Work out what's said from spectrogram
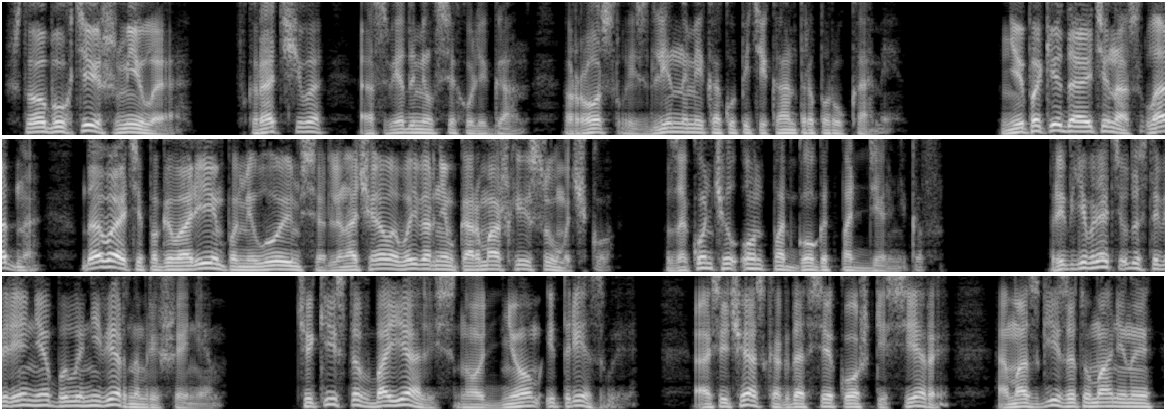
«Что бухтишь, милая?» — вкратчиво осведомился хулиган, рослый, с длинными, как у пятикантропа, руками. «Не покидайте нас, ладно? Давайте поговорим, помилуемся, для начала вывернем кармашки и сумочку». Закончил он под гогот поддельников. Предъявлять удостоверение было неверным решением. Чекистов боялись, но днем и трезвые. А сейчас, когда все кошки серы, а мозги затуманены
